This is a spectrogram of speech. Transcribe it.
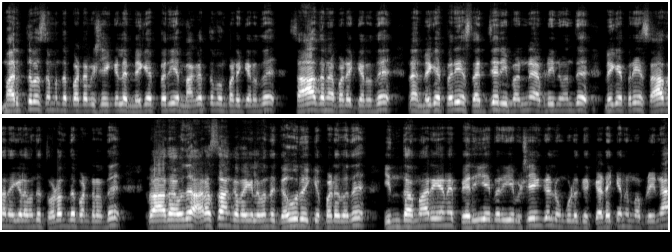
மருத்துவ சம்பந்தப்பட்ட விஷயங்களில் மிகப்பெரிய மகத்துவம் படைக்கிறது சாதனை படைக்கிறது நான் மிகப்பெரிய சர்ஜரி பண்ணு அப்படின்னு வந்து மிகப்பெரிய சாதனைகளை வந்து தொடர்ந்து பண்றது அதாவது அரசாங்க வகையில் வந்து கௌரவிக்கப்படுவது இந்த மாதிரியான பெரிய பெரிய விஷயங்கள் உங்களுக்கு கிடைக்கணும் அப்படின்னா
